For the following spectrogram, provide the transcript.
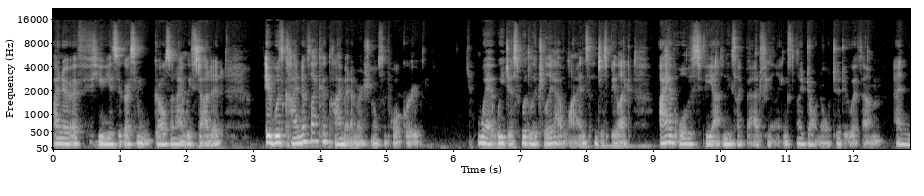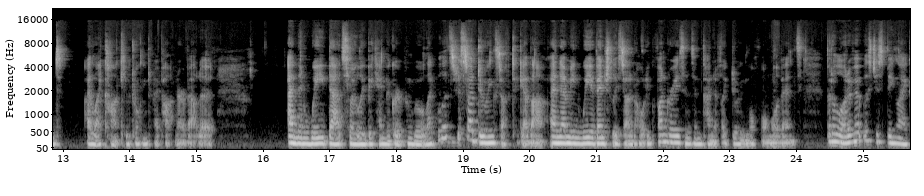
i know a few years ago some girls and i we started it was kind of like a climate emotional support group where we just would literally have lines and just be like, I have all this fear and these like bad feelings and I don't know what to do with them. And I like can't keep talking to my partner about it. And then we that slowly became a group and we were like, well, let's just start doing stuff together. And I mean, we eventually started holding fundraisers and kind of like doing more formal events. But a lot of it was just being like,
